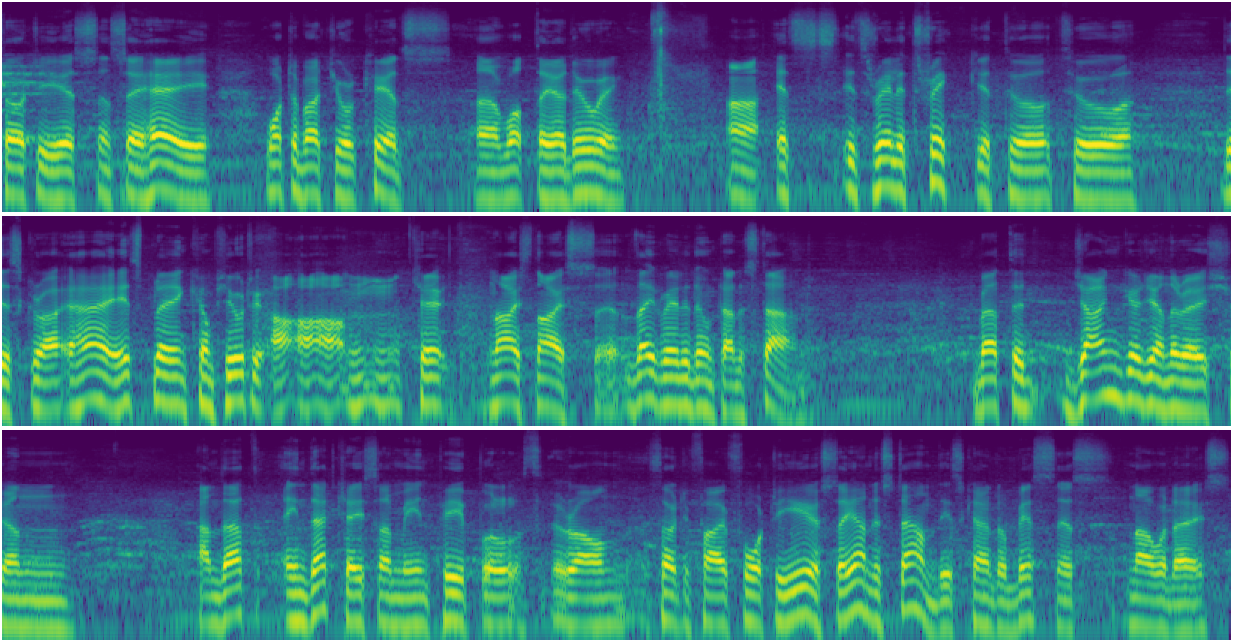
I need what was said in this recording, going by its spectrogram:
30 years, and say, "Hey, what about your kids? Uh, what they are doing?" Uh, it's it's really tricky to to describe. Hey, it's playing computer. Uh, uh, uh, mm, mm, okay, nice, nice. Uh, they really don't understand. But the younger generation, and that in that case, I mean people around 35, 40 years, they understand this kind of business nowadays.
